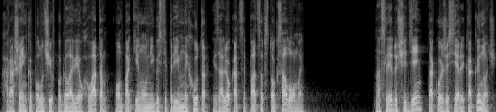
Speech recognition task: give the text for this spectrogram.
Хорошенько получив по голове ухватом, он покинул негостеприимный хутор и залег отсыпаться в сток соломы. На следующий день, такой же серый, как и ночь,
